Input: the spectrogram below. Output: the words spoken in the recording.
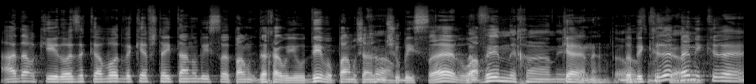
אדם, כאילו, איזה כבוד וכיף שאתה איתנו בישראל. פעם, דרך אגב, הוא יהודי, והוא פעם ראשונה כן. שהוא בישראל. לוין אני... כן, במקרה, כן. במקרה,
